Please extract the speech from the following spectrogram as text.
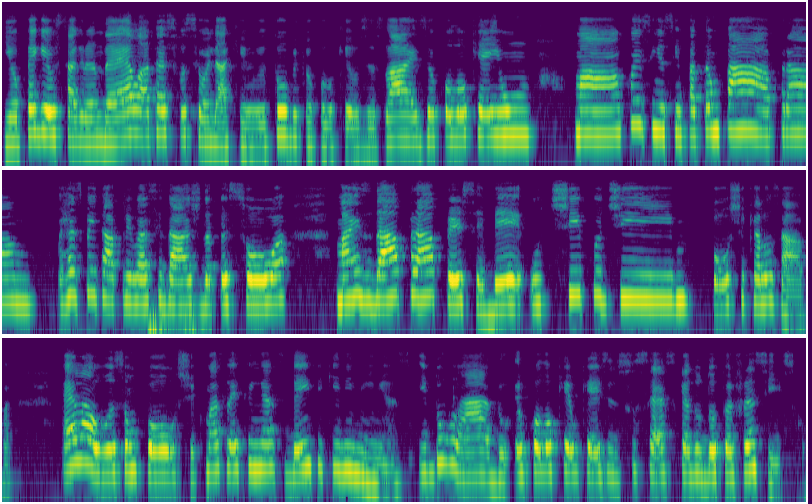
E eu peguei o Instagram dela, até se você olhar aqui no YouTube, que eu coloquei os slides, eu coloquei um, uma coisinha assim para tampar, para respeitar a privacidade da pessoa, mas dá para perceber o tipo de post que ela usava. Ela usa um post com umas letrinhas bem pequenininhas. E do lado eu coloquei o case de sucesso que é do Dr. Francisco.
